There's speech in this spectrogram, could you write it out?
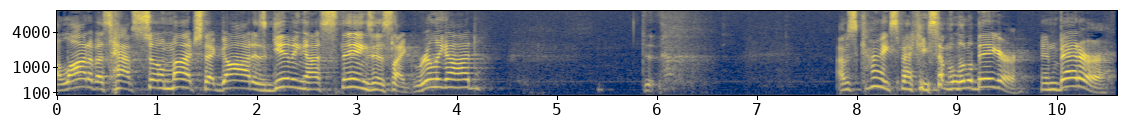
A lot of us have so much that God is giving us things, and it's like, really, God? I was kind of expecting something a little bigger and better,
